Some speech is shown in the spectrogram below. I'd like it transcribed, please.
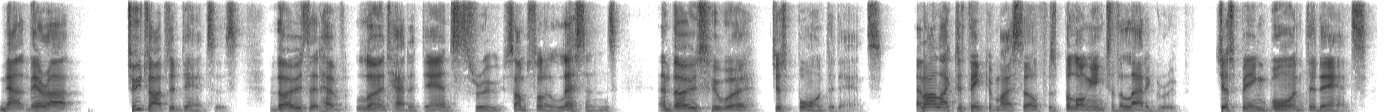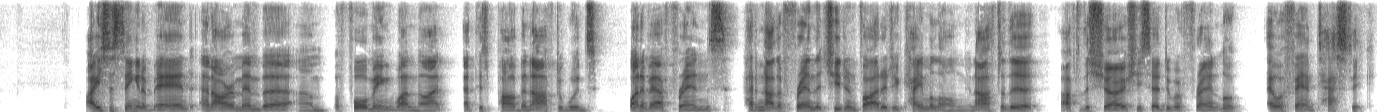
Now, there are two types of dancers those that have learned how to dance through some sort of lessons, and those who were just born to dance. And I like to think of myself as belonging to the latter group, just being born to dance. I used to sing in a band, and I remember um, performing one night at this pub, and afterwards, one of our friends had another friend that she'd invited who came along. And after the after the show, she said to a friend, "Look, they were fantastic.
